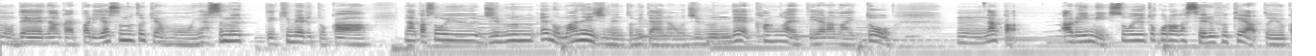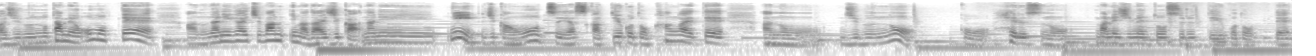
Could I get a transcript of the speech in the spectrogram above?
のでなんかやっぱり休む時はもう休むって決めるとかなんかそういう自分へのマネジメントみたいなのを自分で考えてやらないと、うん、なんかある意味そういうところがセルフケアというか自分のためを思ってあの何が一番今大事か何に時間を費やすかっていうことを考えてあの自分のこうヘルスのマネジメントをするっていうことって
